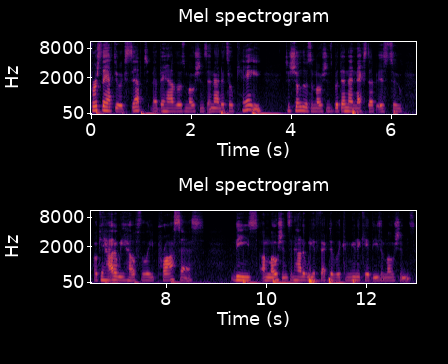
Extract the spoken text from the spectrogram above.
First, they have to accept that they have those emotions and that it's okay to show those emotions. But then that next step is to, okay, how do we healthily process these emotions and how do we effectively communicate these emotions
